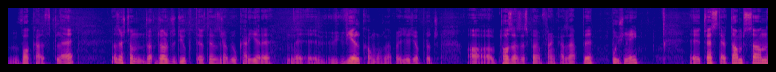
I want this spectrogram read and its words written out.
wokal w tle. No zresztą George Duke też, też zrobił karierę yy, wielką, można powiedzieć, oprócz o, poza zespołem Franka Zappy później. Yy, Chester Thompson,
